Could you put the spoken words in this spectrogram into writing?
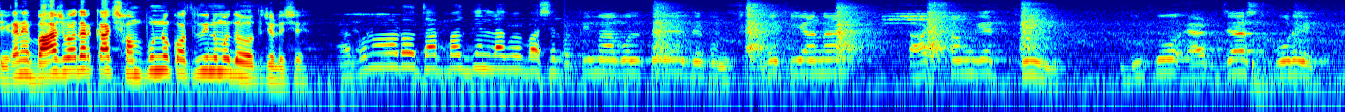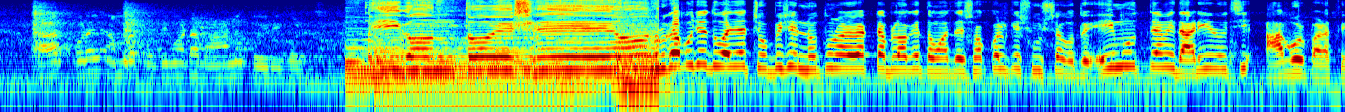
সেখানে বাঁশ বাঁধার কাজ সম্পূর্ণ কতদিনের মধ্যে হতে চলেছে? এখনও আরও চার পাঁচ দিন লাগবে বাসের প্রতিমা বলতে দেখুন সাবেকিয়ানা তার সঙ্গে থিম। দুটো অ্যাডজাস্ট করে তারপরে আমরা প্রতিমাটা বানানো তৈরি করেছি। দিগন্ত এসে দুর্গাপুজো দু হাজার চব্বিশের নতুন আরও একটা ব্লগে তোমাদের সকলকে সুস্বাগত। এই মুহূর্তে আমি দাঁড়িয়ে রয়েছি আগরপাড়াতে।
